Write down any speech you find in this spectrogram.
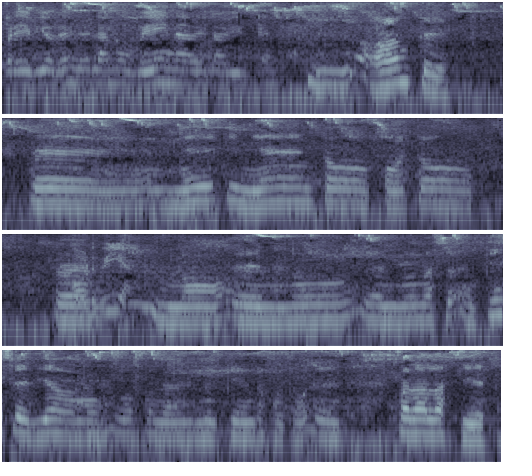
previos, desde la novena de la Virgen? Y antes, eh, 1500 fotos. eh, ¿Por día? No, en, un- en, una en 15 días vamos a poner 1500 fotos eh, para la fiesta.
